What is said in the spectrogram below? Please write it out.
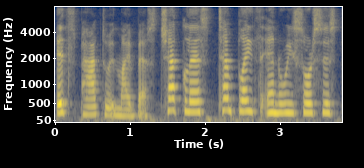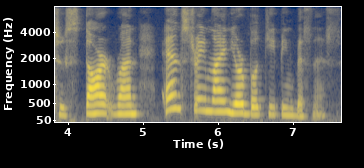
It's packed with my best checklists, templates, and resources to start, run, and streamline your bookkeeping business.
